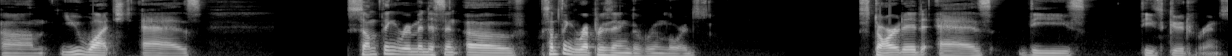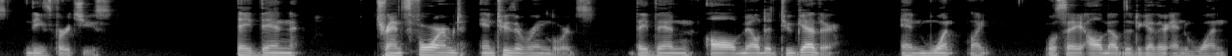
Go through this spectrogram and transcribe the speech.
Um, you watched as something reminiscent of something representing the Rune Lords started as these these good runes, these virtues. They then transformed into the Rune Lords. They then all melded together and one, like we'll say, all melded together in one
